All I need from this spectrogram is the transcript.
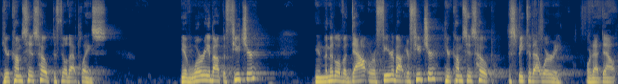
Here comes His hope to fill that place. You have worry about the future. In the middle of a doubt or a fear about your future. Here comes His hope to speak to that worry or that doubt.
